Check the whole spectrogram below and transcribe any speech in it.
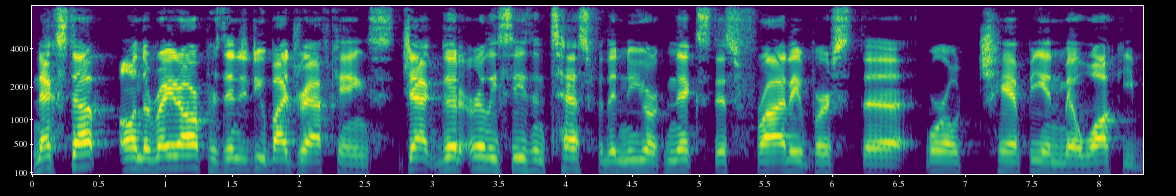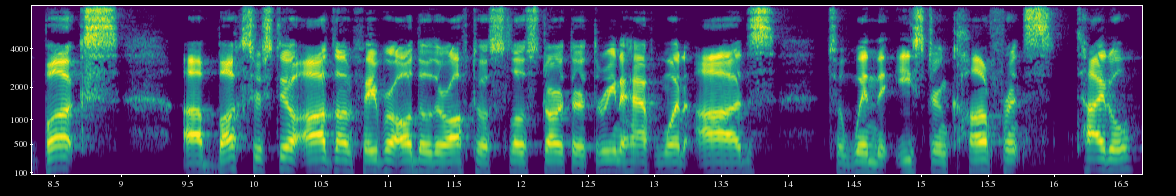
Next up on the radar, presented to you by DraftKings. Jack, good early season test for the New York Knicks this Friday versus the world champion Milwaukee Bucks. Uh, Bucks are still odds on favor, although they're off to a slow start. They're three and a half one odds to win the Eastern Conference title.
